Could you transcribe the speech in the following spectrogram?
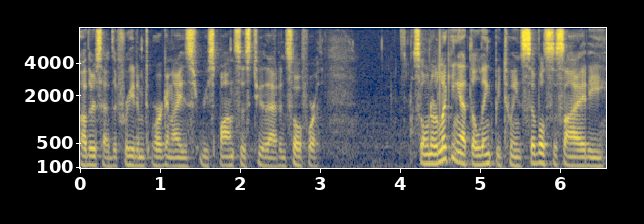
others have the freedom to organize responses to that and so forth. So when we're looking at the link between civil society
